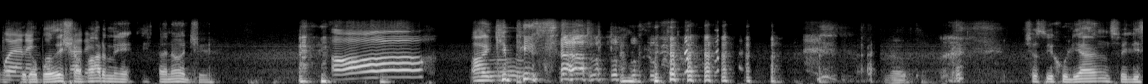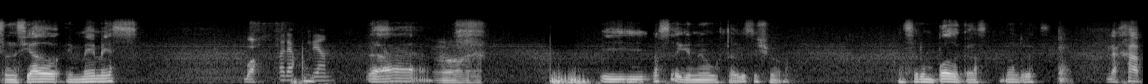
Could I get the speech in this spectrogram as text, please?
pueden pero podés encontrar en- llamarme esta noche. ¡Oh! ¡Ay, qué pesado! Me gusta. Yo soy Julián, soy licenciado en memes. Hola, Julián. Ah, y no sé qué me gusta, qué sé yo. Hacer un podcast, no. La hap.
